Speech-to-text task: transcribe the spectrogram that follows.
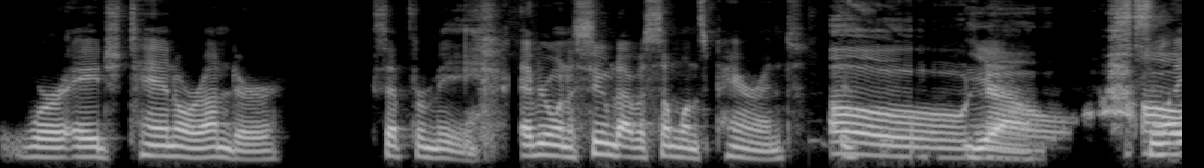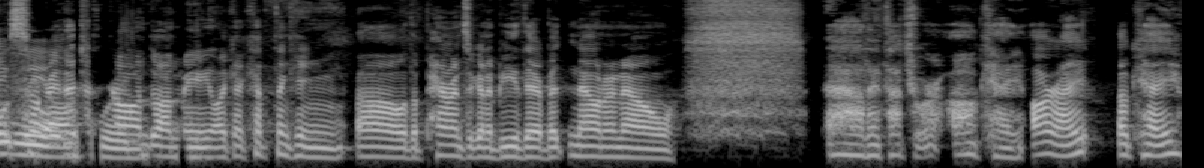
were age 10 or under, except for me. Everyone assumed I was someone's parent. Oh Yeah. no. Oh, sorry, that just dawned on me. Like I kept thinking, oh, the parents are going to be there, but no, no, no. Oh, they thought you were okay. All right, okay.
